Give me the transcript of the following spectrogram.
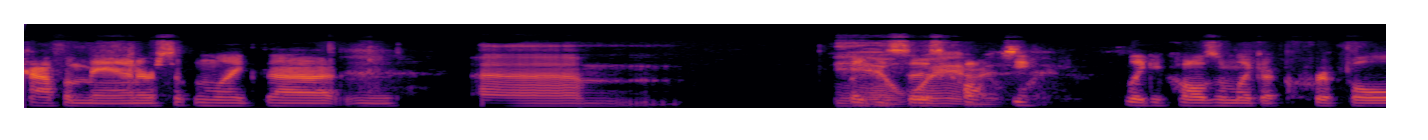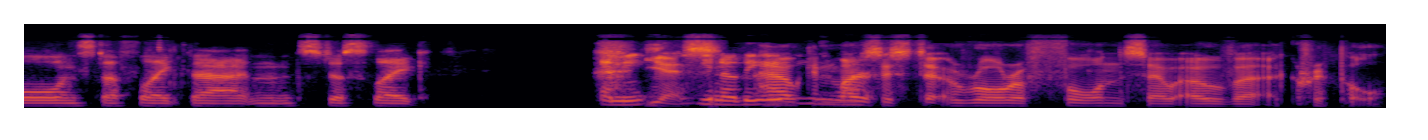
half a man or something like that, and Um, like yeah, he says, where call- is he- like he calls him like a cripple and stuff like that, and it's just like, I mean, Yes. you know, How can my were- sister Aurora fawn so over a cripple?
